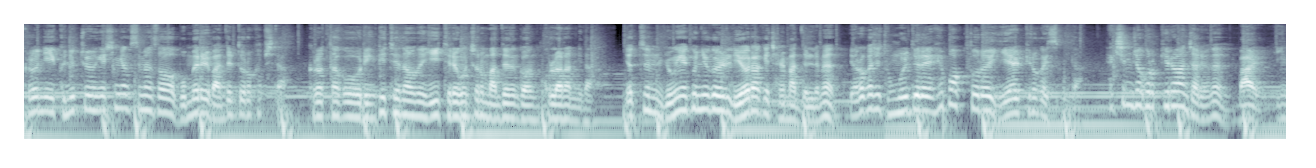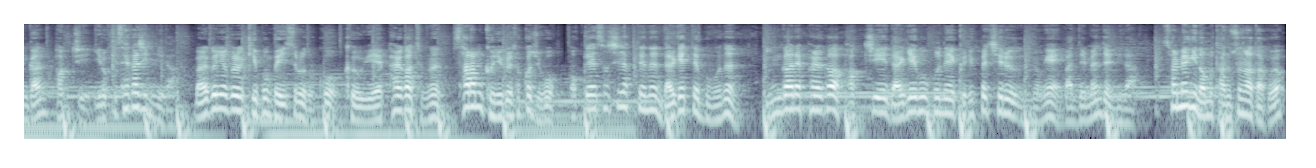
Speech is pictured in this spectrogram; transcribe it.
그러니 근육 조형에 신경 쓰면서 몸매를 만들도록 합시다. 그렇다고 링피트에 나오는 이 드래곤처럼 만드는 건 곤란합니다. 여튼 용의 근육을 리얼하게 잘 만들려면 여러가지 동물들의 해부 학도를 이해할 필요가 있습니다. 핵심적으로 필요한 자료는 말, 인간, 박쥐 이렇게 세 가지입니다. 말 근육을 기본 베이스로 놓고 그 위에 팔과 등은 사람 근육을 섞어주고 어깨에서 시작되는 날개대 부분은 인간의 팔과 박쥐의 날개 부분의 근육 배치를 응용해 만들면 됩니다. 설명이 너무 단순하다고요?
